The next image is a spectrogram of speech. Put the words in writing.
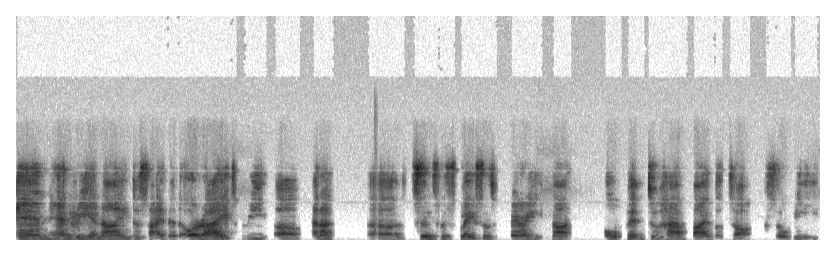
And Henry and I decided, all right, we uh, and I, uh, since this place is very not open to have Bible talk. So we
